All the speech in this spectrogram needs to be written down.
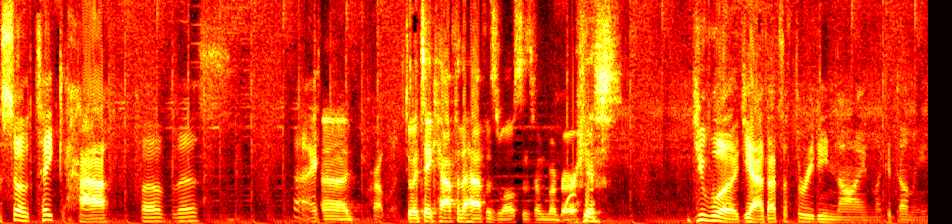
So take half of this. I Uh, probably. do I take half of the half as well since I'm barbarian? You would, yeah. That's a three D nine, like a dummy.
